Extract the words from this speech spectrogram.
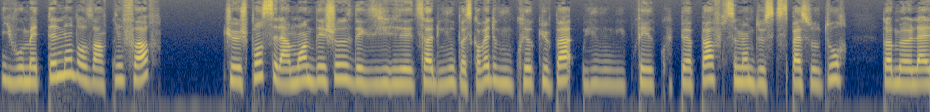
ils vous mettent tellement dans un confort que je pense que c'est la moindre des choses d'exiger ça de vous parce qu'en fait, vous vous préoccupez pas, vous vous préoccupez pas forcément de ce qui se passe autour, comme la-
